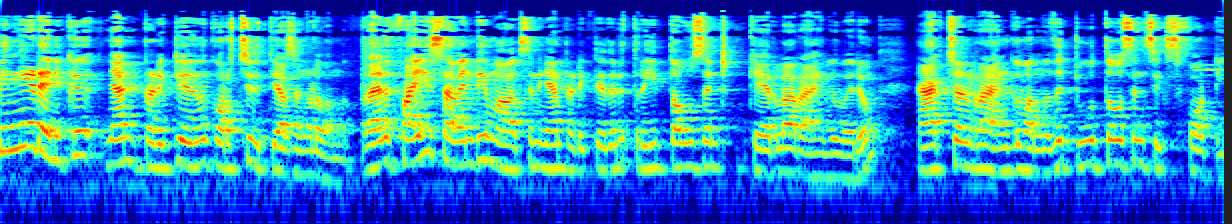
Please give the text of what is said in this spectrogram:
പിന്നീട് എനിക്ക് ഞാൻ പ്രൊഡിക്ട് ചെയ്തത് കുറച്ച് വ്യത്യാസങ്ങൾ വന്നു. അതായത് ഫൈവ് സെവന്റി മാർക്സിന് ഞാൻ പ്രൊഡിക്ട് ചെയ്തൊരു ത്രീ തൗസൻഡ് കേരള റാങ്ക് വരും. ആക്ച്വൽ റാങ്ക് വന്നത് ടൂ തൗസൻഡ് സിക്സ് ഫോർട്ടി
